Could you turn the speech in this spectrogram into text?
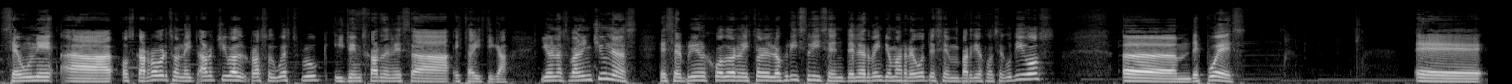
se une a Oscar Robertson, Nate Archibald, Russell Westbrook y James Harden en esa estadística. Jonas Valanciunas es el primer jugador en la historia de los Grizzlies en tener 20 o más rebotes en partidos consecutivos. Um, después, eh,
